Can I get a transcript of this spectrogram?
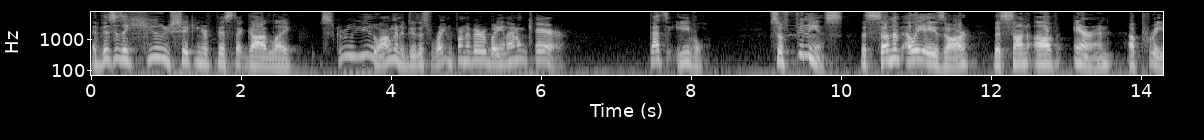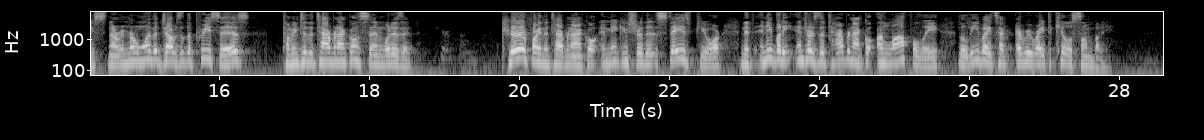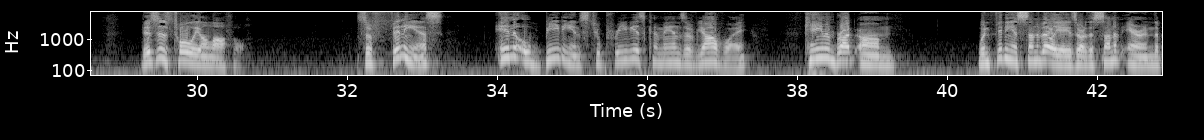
And this is a huge shaking your fist at God, like, screw you, I'm going to do this right in front of everybody, and I don't care. That's evil. So Phinehas, the son of Eleazar, the son of Aaron, a priest. Now remember, one of the jobs of the priest is coming to the tabernacle and sin. What is it? Purifying. Purifying the tabernacle and making sure that it stays pure. And if anybody enters the tabernacle unlawfully, the Levites have every right to kill somebody. This is totally unlawful. So Phinehas, in obedience to previous commands of Yahweh, came and brought um, when Phinehas, son of Eleazar, the son of Aaron, the,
